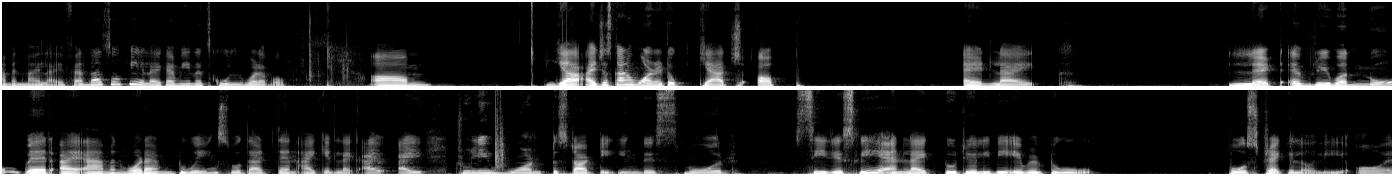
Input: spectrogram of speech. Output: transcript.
am in my life, and that's okay. Like, I mean, it's cool, whatever. Um, yeah, I just kind of wanted to catch up and like let everyone know where I am and what I'm doing so that then I can like I I truly want to start taking this more seriously and like to really be able to post regularly or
